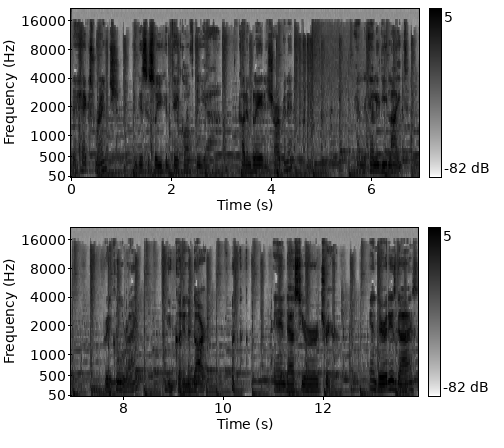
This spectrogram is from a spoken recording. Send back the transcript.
the hex wrench, and this is so you can take off the uh, cutting blade and sharpen it, and the LED light. Pretty cool, right? You can cut in the dark. and that's your trigger. And there it is, guys.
